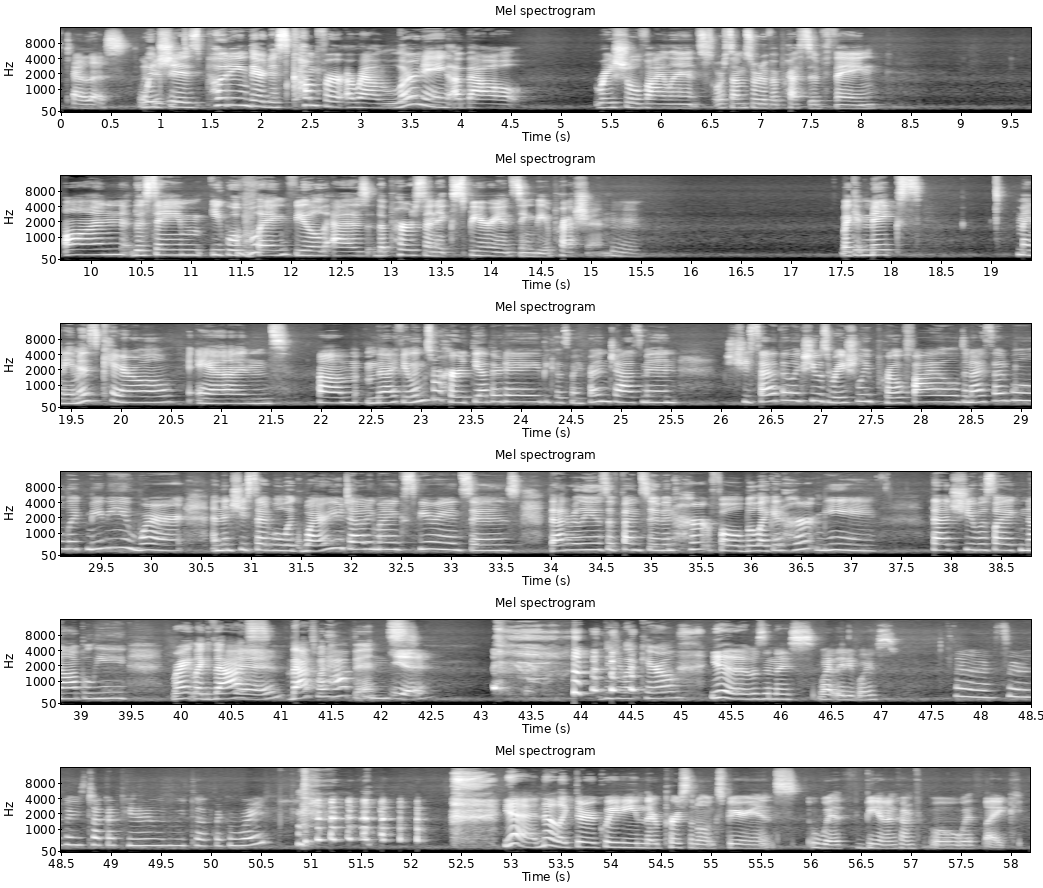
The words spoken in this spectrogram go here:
Tell us. Which is putting their discomfort around learning about racial violence or some sort of oppressive thing on the same equal playing field as the person experiencing the oppression. Like it makes my name is Carol, and um, my feelings were hurt the other day because my friend Jasmine, she said that like she was racially profiled, and I said, well, like maybe you weren't, and then she said, well, like why are you doubting my experiences? That really is offensive and hurtful, but like it hurt me that she was like not believe, right? Like that's Yeah. that's what happens. Yeah. Did you like Carol? Yeah, it was a nice white lady voice. Uh, so I talk up here when we talk like a white. yeah, no, like they're equating their personal experience with being uncomfortable with like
